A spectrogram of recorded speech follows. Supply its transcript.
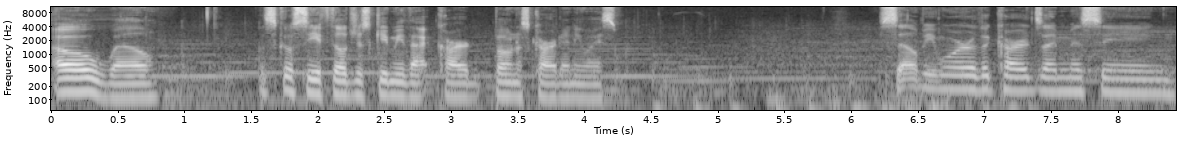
Oh well. Let's go see if they'll just give me that card, bonus card anyways. Sell me more of the cards I'm missing.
